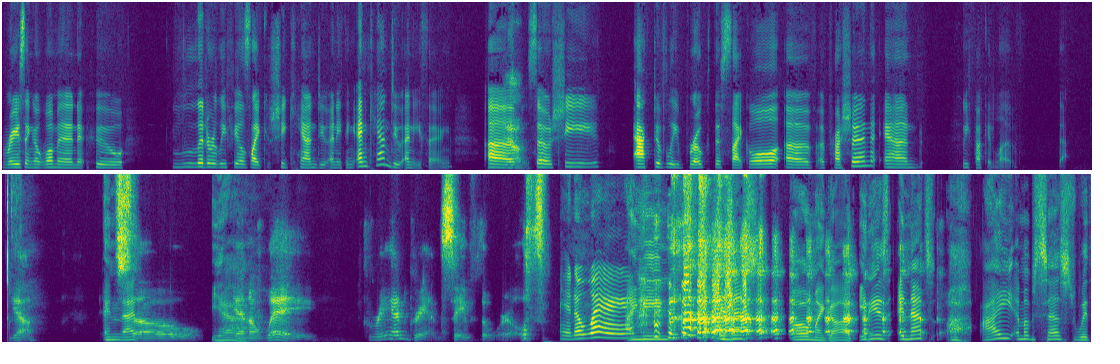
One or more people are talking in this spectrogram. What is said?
raising a woman who literally feels like she can do anything and can do anything. Um, Yeah. So she actively broke the cycle of oppression, and we fucking love. That. Yeah And and, that- so yeah in a way gran gran saved the world In a way, i mean oh my god it is and that's oh, i am obsessed with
